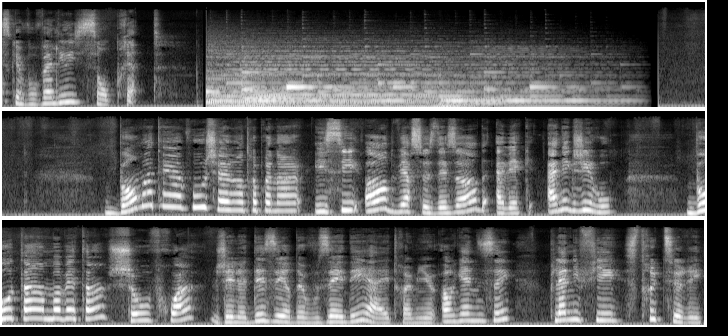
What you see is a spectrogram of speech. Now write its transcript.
que vos valises sont prêtes? Bon matin à vous, chers entrepreneurs. Ici Ordre versus Désordre avec Annick Giroux. Beau temps, mauvais temps, chaud, froid, j'ai le désir de vous aider à être mieux organisé, planifié, structuré,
